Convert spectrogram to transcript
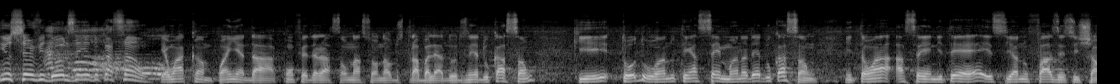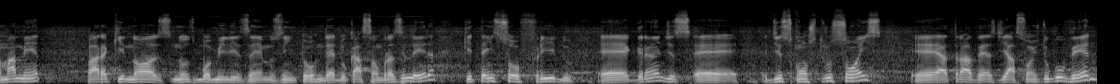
e os servidores em educação. É uma campanha da Confederação Nacional dos Trabalhadores em Educação que todo ano tem a Semana da Educação. Então a, a CNTE esse ano faz esse chamamento para que nós nos mobilizemos em torno da educação brasileira, que tem sofrido é, grandes é, desconstruções é, através de ações do governo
